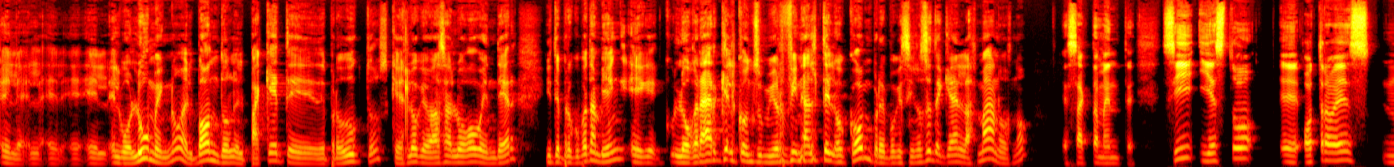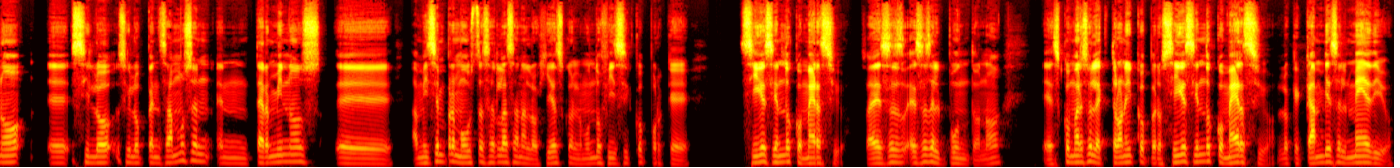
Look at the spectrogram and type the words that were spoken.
el, el, el, volumen, ¿no? El bundle, el paquete de productos, que es lo que vas a luego vender, y te preocupa también eh, lograr que el consumidor final te lo compre, porque si no se te queda en las manos, ¿no? Exactamente. Sí, y esto eh, otra vez, no, eh, si, lo, si lo pensamos en, en términos, a mí siempre me gusta hacer las analogías con el mundo físico porque sigue siendo comercio. O ese es, el punto, ¿no? Es comercio electrónico, pero sigue siendo comercio. Lo que cambia es el medio.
